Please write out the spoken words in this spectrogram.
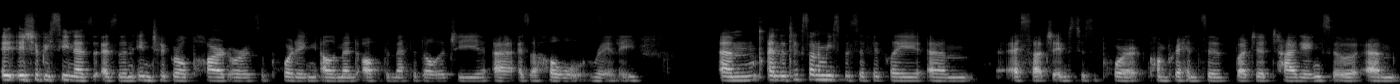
it, should be seen as, as an integral part or a supporting element of the methodology uh, as a whole, really. Um, and the taxonomy specifically, um, as such, aims to support comprehensive budget tagging. So um,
